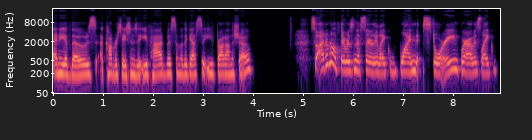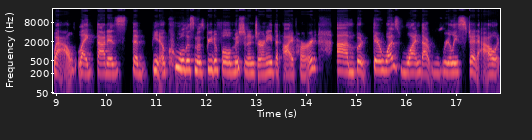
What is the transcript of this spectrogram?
any of those uh, conversations that you've had with some of the guests that you've brought on the show? So I don't know if there was necessarily like one story where I was like, wow, like that is the, you know, coolest, most beautiful mission and journey that I've heard. Um, but there was one that really stood out.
